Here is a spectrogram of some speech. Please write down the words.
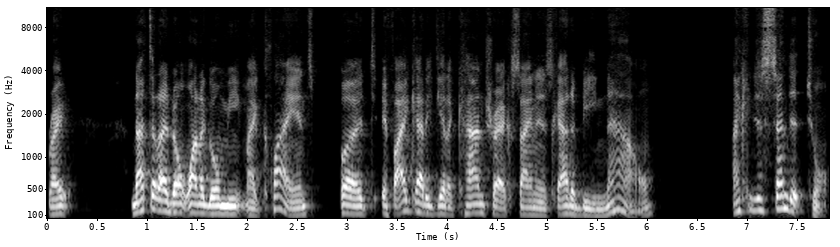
right? Not that I don't want to go meet my clients, but if I got to get a contract signed and it's got to be now, I can just send it to them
